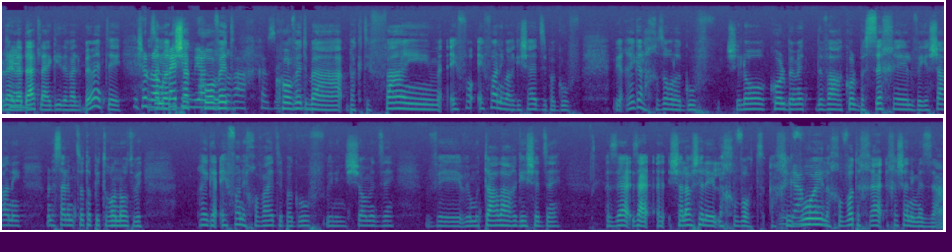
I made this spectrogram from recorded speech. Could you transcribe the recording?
אולי כן. לדעת להגיד, אבל באמת, אה, יש לנו הרבה דמיון כובד, מודרך כזה. כובד כן. בכתפיים, איפה, איפה אני מרגישה את זה בגוף? ורגע לחזור לגוף, שלא כל באמת דבר, הכל בשכל, וישר אני מנסה למצוא את הפתרונות, ורגע, איפה אני חווה את זה בגוף, ולנשום את זה, ו, ומותר להרגיש את זה. אז זה, זה השלב שלי לחוות, החיווי, לחוות אחרי, אחרי שאני מזהה.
